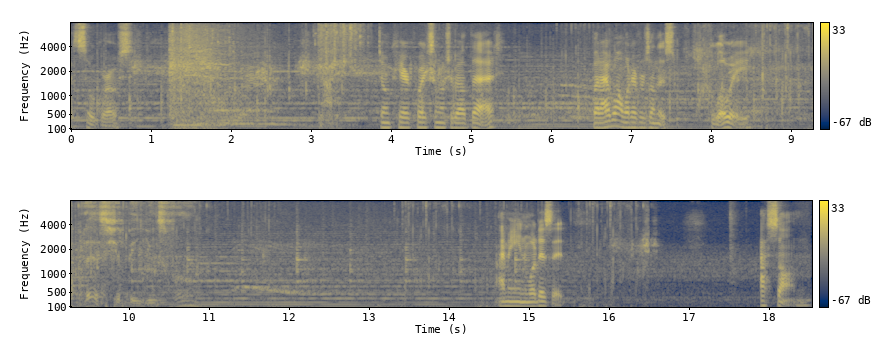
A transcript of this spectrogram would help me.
It's so gross. Don't care quite so much about that. But I want whatever's on this glowy. This should be useful. I mean, what is it? Asson.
